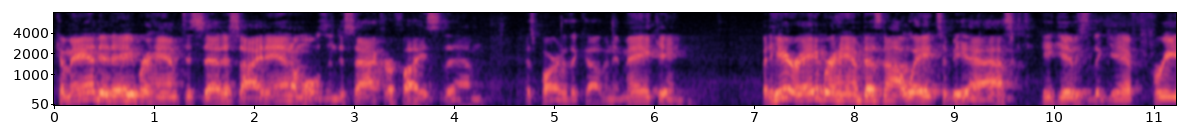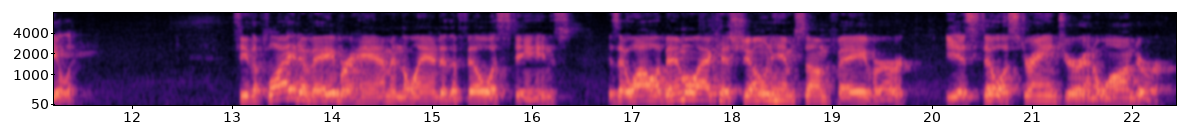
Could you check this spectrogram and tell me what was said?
commanded Abraham to set aside animals and to sacrifice them as part of the covenant making. But here, Abraham does not wait to be asked, he gives the gift freely. See, the plight of Abraham in the land of the Philistines is that while Abimelech has shown him some favor, he is still a stranger and a wanderer.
